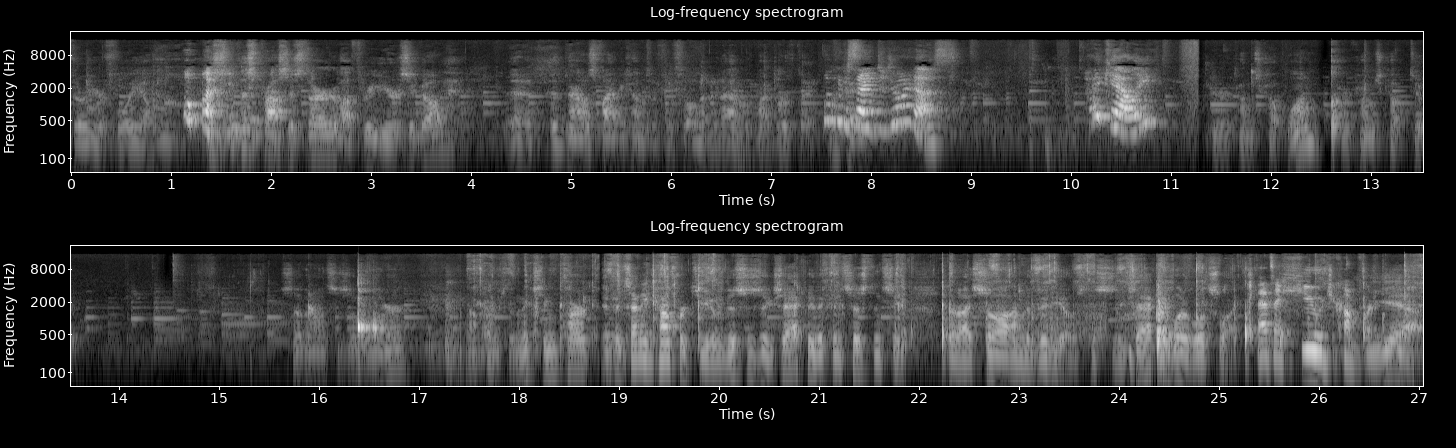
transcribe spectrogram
30 or 40 of them. Oh my this, this process started about three years ago, and it, it now it's finally come to fulfillment in honor of my birthday. Look who Okay. decided to join us. Hi, Callie. Here comes cup one, here comes cup two. Seven ounces of water. Now comes the mixing part. If it's any comfort to you, this is exactly the consistency that I saw on the videos. This is exactly what it looks like. That's a huge comfort. Yeah,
